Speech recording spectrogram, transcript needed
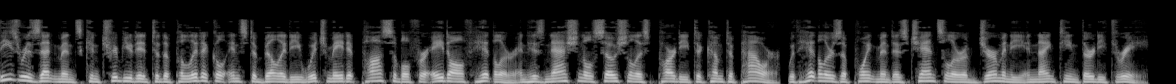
These resentments contributed to the political instability which made it possible for Adolf Hitler and his National Socialist Party to come to power, with Hitler's appointment as Chancellor of Germany in 1933.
